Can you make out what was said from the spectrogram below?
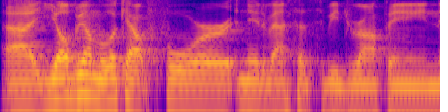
Uh, y'all be on the lookout for native assets to be dropping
